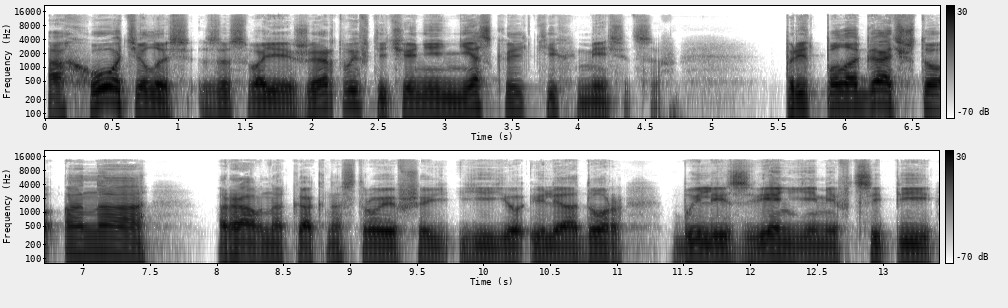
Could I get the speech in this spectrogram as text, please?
охотилась за своей жертвой в течение нескольких месяцев. Предполагать, что она, равно как настроивший ее Илеодор, были звеньями в цепи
